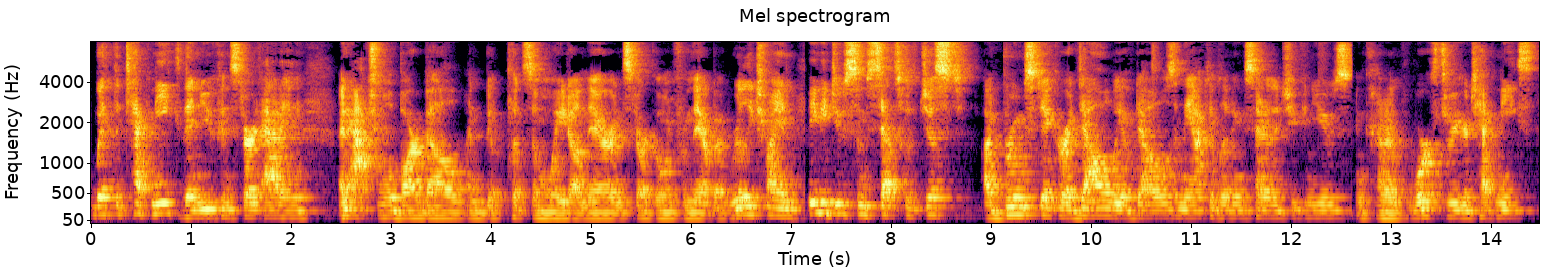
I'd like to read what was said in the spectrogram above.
with the technique, then you can start adding an actual barbell and put some weight on there and start going from there. But really try and maybe do some sets with just a broomstick or a dowel. We have dowels in the active living center that you can use and kind of work through your techniques.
